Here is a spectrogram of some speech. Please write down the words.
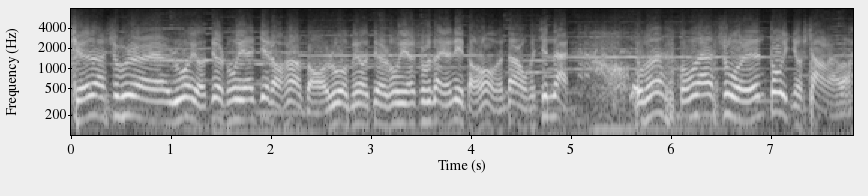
觉得是不是如果有地儿同学接着往上走，如果没有地儿同学，是不是在原地等着我们？但是我们现在，我们广播台的十五人都已经上来了。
